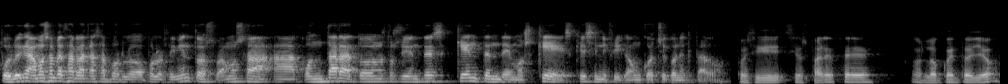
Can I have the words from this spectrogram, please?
Pues venga, vamos a empezar la casa por, los cimientos. Vamos a, contar a todos nuestros oyentes qué entendemos, qué es, qué significa un coche conectado. Pues si, os parece, os lo cuento yo.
